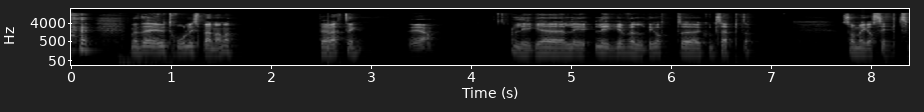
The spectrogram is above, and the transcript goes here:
men det er utrolig spennende. Det vet jeg. Ja. Liker li, liker veldig godt eh, konseptet, som jeg har sett.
